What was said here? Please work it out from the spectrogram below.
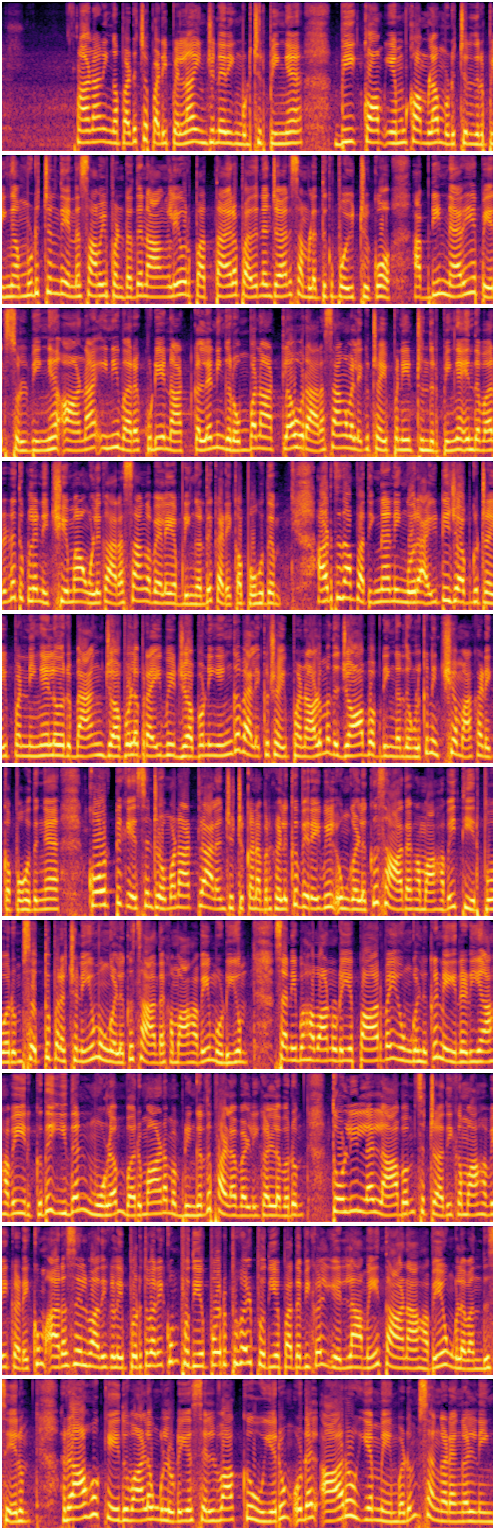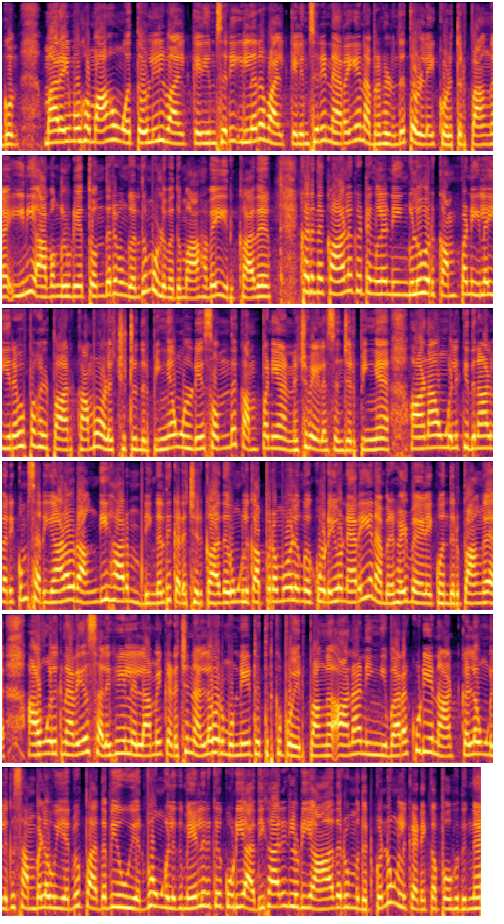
ஆனால் நீங்கள் படித்த படிப்பெல்லாம் இன்ஜினியரிங் முடிச்சிருப்பீங்க. பிகாம் எம்காம்லாம் முடிச்சிருந்துருப்பீங்க. முடிச்சிருந்து என்ன சாமி பண்ணுறது நாங்களே ஒரு பத்தாயிரம் பதினஞ்சாயிரம் சம்பளத்துக்கு போயிட்டுருக்கோம் அப்படின்னு நிறைய பேர் சொல்வீங்க. ஆனால் இனி வரக்கூடிய நாட்களில் நீங்கள் ரொம்ப நாட்களாக ஒரு அரசாங்க வேலைக்கு ட்ரை பண்ணிட்டு இருந்திருப்பீங்க இந்த வருடத்துக்குள்ளே நிச்சயமாக உங்களுக்கு அரசாங்க வேலை அப்படிங்கிறது கிடைக்க போகுது. அடுத்ததான் பார்த்தீங்கன்னா நீங்கள் ஒரு ஐடி ஜாப்க்கு ட்ரை பண்ணீங்க இல்லை ஒரு பேங்க் ஜாபோ இல்லை ப்ரைவேட் ஜாபோ நீங்கள் எங்கே வேலைக்கு ட்ரை பண்ணாலும் அந்த ஜாப் அப்படிங்கிறது உங்களுக்கு நிச்சயமாக கிடைக்க போகுதுங்க. கோர்ட்டு கேஸுன்னு ரொம்ப நாட்டில் அலைஞ்சிட்டு இருக்க நபர்களுக்கு விரைவில் உங்களுக்கு சாதகமாகவே தீர்ப்பு வரும். சொத்து பிரச்சனையும் உங்களுக்கு உங்களுக்கு சாதகமாகவே முடியும். சனி பகவானுடைய பார்வை உங்களுக்கு நேரடியாகவே இருக்குது. இதன் மூலம் வருமானம் அப்படிங்கிறது பல வழிகளில் வரும். தொழிலில் லாபம் சற்று அதிகமாகவே கிடைக்கும். அரசியல்வாதிகளை பொறுத்த வரைக்கும் புதிய பொறுப்புகள் புதிய பதவிகள் எல்லாமே தானாகவே உங்களை வந்து சேரும். ராகு கேதுவால் உங்களுடைய செல்வாக்கு உயரும். உடல் ஆரோக்கியம் மேம்படும். சங்கடங்கள் நீங்கும். மறைமுகமாக உங்கள் தொழில் வாழ்க்கையிலும் சரி இல்லற வாழ்க்கையிலும் சரி நிறைய நபர்கள் வந்து தொல்லை கொடுத்துருப்பாங்க. இனி அவங்களுடைய தொந்தரவுங்கிறது முழுவதுமாகவே இருக்காது. கடந்த காலகட்டங்களில் நீங்களும் ஒரு கம்பெனியில் இரவு பகல் பார்க்காம உழைச்சிட்டு இருந்திருப்பீங்க. உங்களுடைய சொந்த கம்பெனியாக நினச்சி வேலை செஞ்சுருப்பீங்க. ஆனால் உங்களுக்கு இது நாள் வரைக்கும் சரியான ஒரு அங்கீகாரம் அப்படிங்கிறது கிடச்சிருக்காது. உங்களுக்கு அப்புறமோ உங்கள் கூடயோ நிறைய நபர்கள் வேலைக்கு வந்திருப்பாங்க. அவங்களுக்கு நிறைய சலுகைகள் எல்லாமே கிடைச்சி நல்ல ஒரு முன்னேற்றத்திற்கு போயிருப்பாங்க. ஆனால் நீங்கள் வரக்கூடிய நாட்களில் உங்களுக்கு சம்பள உயர்வு பதவி உயர்வு உங்களுக்கு மேலே இருக்கக்கூடிய அதிகாரிகளுடைய ஆதரவு முதற்கொண்டு உங்களுக்கு கிடைக்க போகுதுங்க.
